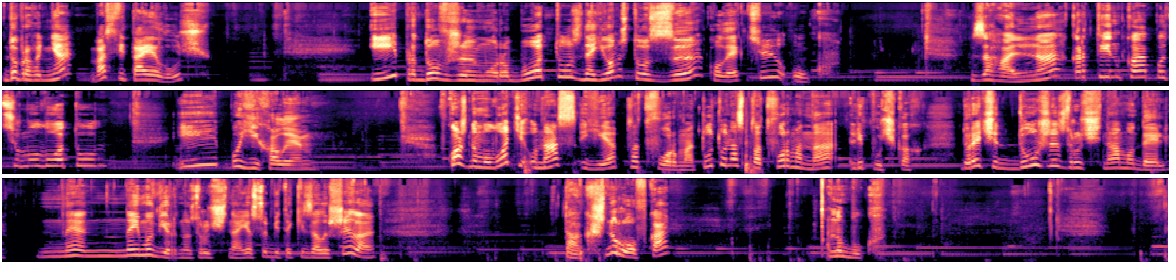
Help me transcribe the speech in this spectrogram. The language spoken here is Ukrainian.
Доброго дня! Вас вітає Луч. І продовжуємо роботу знайомство з колекцією УК. Загальна картинка по цьому лоту. І поїхали. В кожному лоті у нас є платформа. Тут у нас платформа на ліпучках. До речі, дуже зручна модель. Не, неймовірно зручна. Я собі такі залишила. Так, шнуровка. Нобук.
